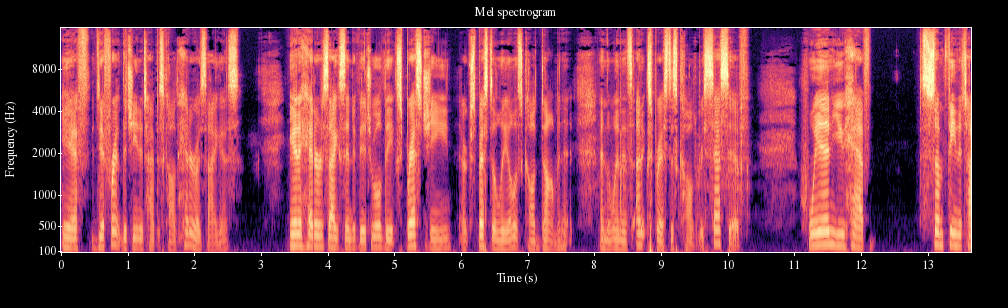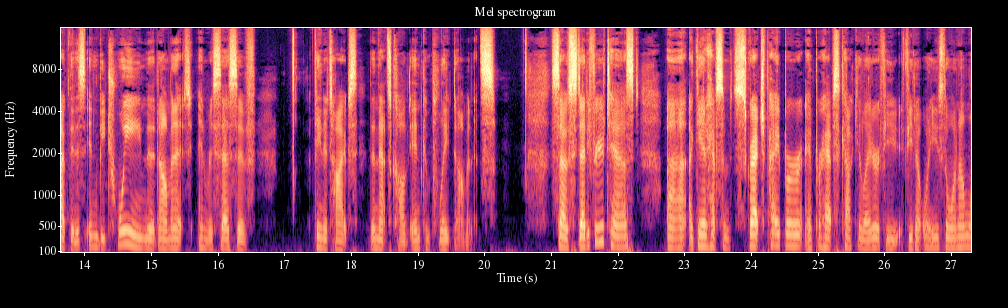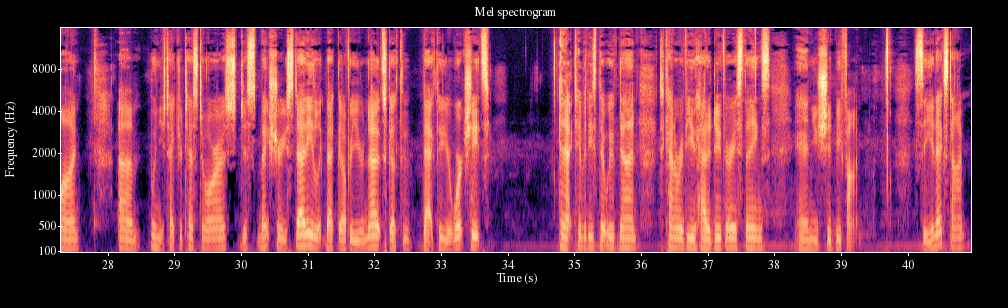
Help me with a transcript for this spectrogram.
If different, the genotype is called heterozygous. In a heterozygous individual, the expressed gene or expressed allele is called dominant, and the one that's unexpressed is called recessive. When you have some phenotype that is in between the dominant and recessive phenotypes, then that's called incomplete dominance. So study for your test. Uh, again, have some scratch paper and perhaps a calculator if you if you don't want to use the one online. Um, when you take your test tomorrow, just make sure you study, look back over your notes, go through back through your worksheets, and activities that we've done to kind of review how to do various things, and you should be fine. See you next time.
